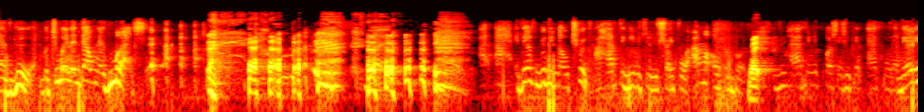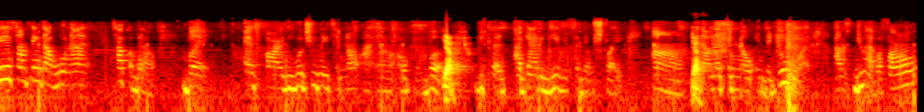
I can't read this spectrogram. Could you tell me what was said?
that's good. But you ain't adulting as much. but I, I, there's really no tricks. I have to give it to you straightforward. I'm an open book. right. If you have any questions, you can ask me. Now, there is some things I will not talk about, but as far as what you need to know, I am an open book Yeah. because I got to give it to them straight. Um, Yeah. and I let them know in the door. Um, you have a phone.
